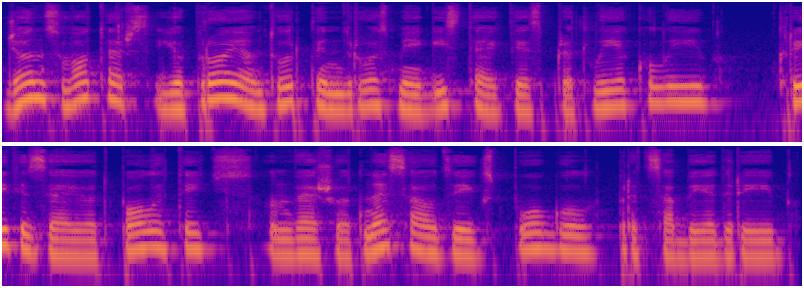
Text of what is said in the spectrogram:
Džons Voters joprojām turpina drosmīgi izteikties pret liekulību, kritizējot politiķus un vēršot nesaudzīgu spoguli pret sabiedrību.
